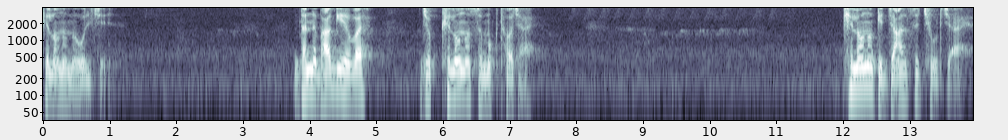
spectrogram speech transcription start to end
खिलौनों में उलझे धन्य भागी है वह जो खिलौनों से मुक्त हो जाए। खिलौनों के जाल से छूट जाए।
